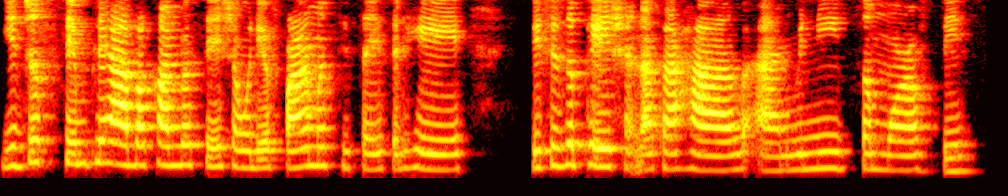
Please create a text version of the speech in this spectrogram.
You just simply have a conversation with your pharmacist and you said, Hey, this is a patient that I have and we need some more of this.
